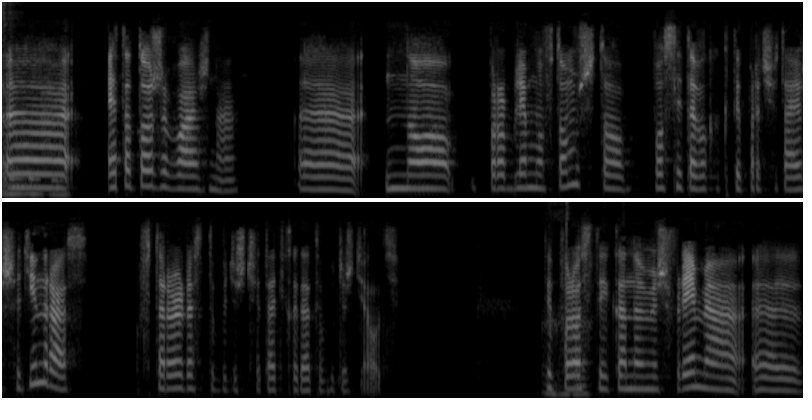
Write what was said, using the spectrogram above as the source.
Э, это тоже важно. Э, но проблема в том, что после того, как ты прочитаешь один раз, второй раз ты будешь читать, когда ты будешь делать. Ты ага. просто экономишь время э,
